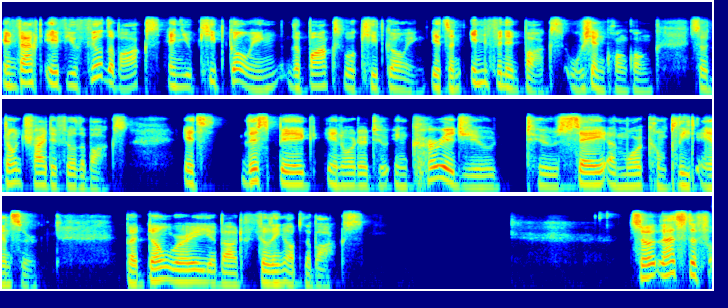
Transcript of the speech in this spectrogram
In fact, if you fill the box and you keep going, the box will keep going. It's an infinite box, 无限框框. So don't try to fill the box. It's this big in order to encourage you to say a more complete answer. but don't worry about filling up the box. So that's the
